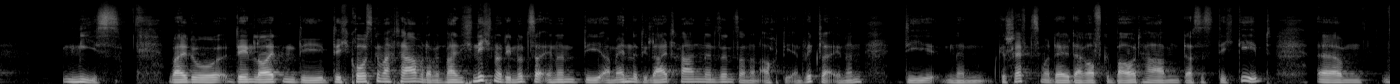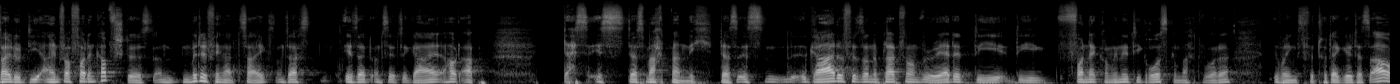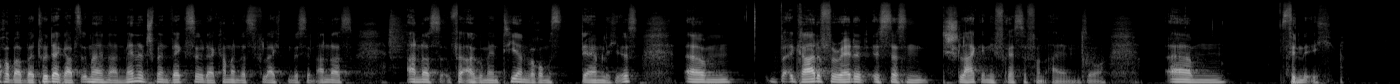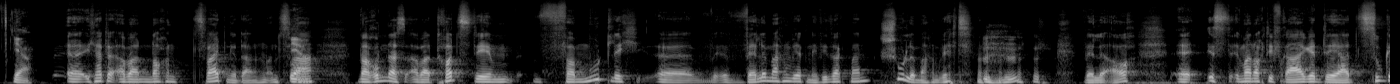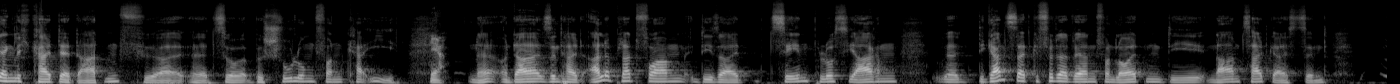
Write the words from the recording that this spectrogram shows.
mies, weil du den Leuten, die dich groß gemacht haben, und damit meine ich nicht nur die NutzerInnen, die am Ende die Leidtragenden sind, sondern auch die EntwicklerInnen, die ein Geschäftsmodell darauf gebaut haben, dass es dich gibt, ähm, weil du die einfach vor den Kopf stößt und einen Mittelfinger zeigst und sagst, ihr seid uns jetzt egal, haut ab. Das ist, das macht man nicht. Das ist gerade für so eine Plattform wie Reddit, die, die von der Community groß gemacht wurde. Übrigens für Twitter gilt das auch, aber bei Twitter gab es immerhin einen Managementwechsel, da kann man das vielleicht ein bisschen anders, anders verargumentieren, warum es dämlich ist. Ähm, gerade für Reddit ist das ein Schlag in die Fresse von allen. So. Ähm, finde ich. Ja. Äh, ich hatte aber noch einen zweiten Gedanken und zwar, ja. warum das aber trotzdem vermutlich äh, Welle machen wird, nee, wie sagt man? Schule machen wird. Mhm. Welle auch, äh, ist immer noch die Frage der Zugänglichkeit der Daten für, äh, zur Beschulung von KI. Ja. Ne? Und da sind halt alle Plattformen, die seit zehn plus Jahren äh, die ganze Zeit gefüttert werden von Leuten, die nah am Zeitgeist sind,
